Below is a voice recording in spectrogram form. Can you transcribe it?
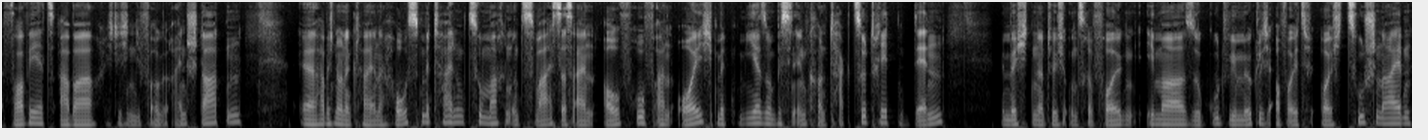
Bevor wir jetzt aber richtig in die Folge reinstarten, äh, habe ich noch eine kleine Hausmitteilung zu machen. Und zwar ist das ein Aufruf an euch, mit mir so ein bisschen in Kontakt zu treten, denn wir möchten natürlich unsere Folgen immer so gut wie möglich auf euch, euch zuschneiden.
